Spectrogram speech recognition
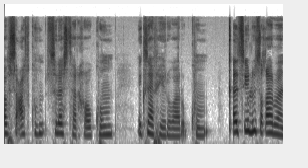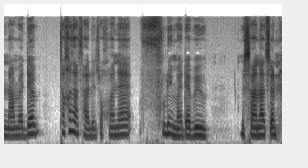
ኣብ ሰዓትኩም ስለ ዝተረኸብኩም እግዚኣብሄር ይባርኩም ቀፂሉ ዝቐርበና መደብ ተኸታታሊ ዝኾነ ፍሉይ መደብ እዩ ምሳና ፅንሑ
